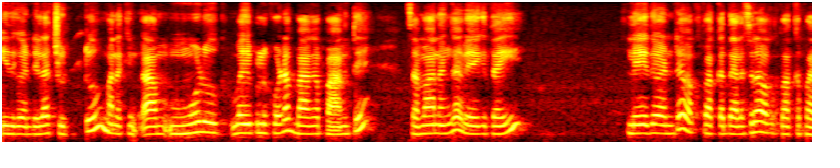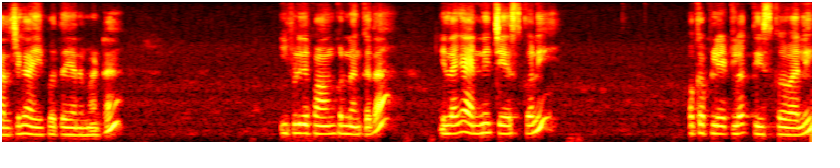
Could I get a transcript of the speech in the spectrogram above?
ఇదిగోండి ఇలా చుట్టూ మనకి ఆ మూడు వైపులు కూడా బాగా పామితే సమానంగా వేగుతాయి. లేదు అంటే ఒక పక్క దలసలా ఒక పక్క పలచగా అయిపోతాయి అన్నమాట. ఇప్పుడు ఇది పాముకున్నాం కదా ఇలాగే అన్నీ చేసుకొని ఒక ప్లేట్లోకి తీసుకోవాలి.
